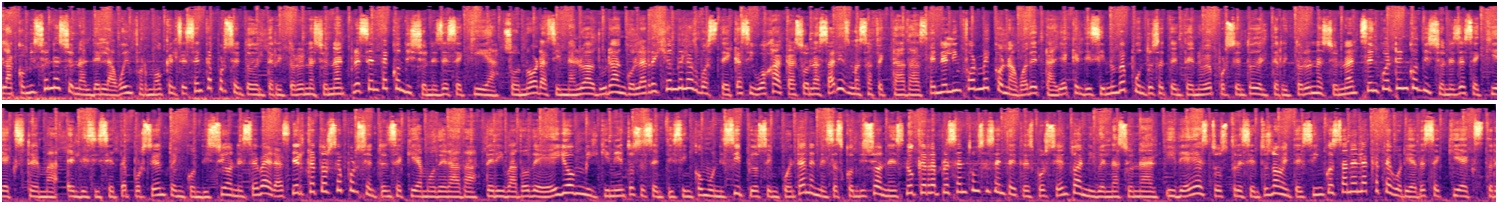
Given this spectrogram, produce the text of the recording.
La Comisión Nacional del Agua informó que el 60% del territorio nacional presenta condiciones de sequía. Sonora, Sinaloa, Durango, la región de las Huastecas y Oaxaca son las áreas más afectadas. En el informe con agua detalla que el 19.79% del territorio nacional se encuentra en condiciones de sequía extrema, el 17% en condiciones severas y el 14% en sequía moderada. Derivado de ello, 1.565 municipios se encuentran en esas condiciones, lo que representa un 63% a nivel nacional, y de estos, 395 están en la categoría de sequía extrema.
